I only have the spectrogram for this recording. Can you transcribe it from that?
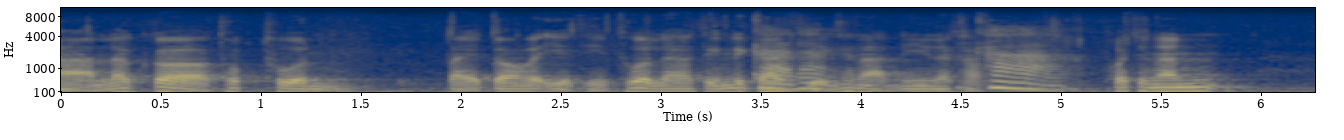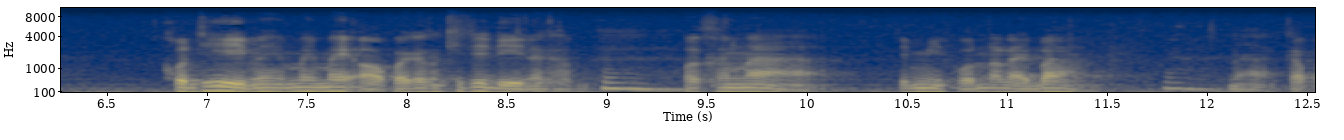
อ่านแล้วก็ทบทวนไต่ตรองละเอียดถี่ถ้วนแล้ว ถึงได้กล้าค่ะเขียนขนาดนี้นะครับค่ะเพราะฉะนั้น คนที่ไม่ไม่ไม่ออกไปก็ต้องคิดให้ดีนะครับ ว่าข้างหน้าจะมีผลอะไรบ้างนะฮะกับ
